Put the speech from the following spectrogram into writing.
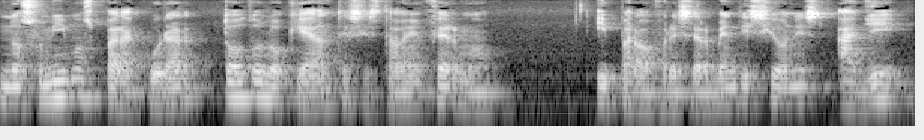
nos unimos para curar todo lo que antes estaba enfermo y para ofrecer bendiciones allí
